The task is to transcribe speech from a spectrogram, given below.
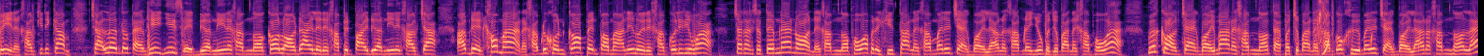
ฟรีๆนะครับกิจกรรมจะเริ่มตั้งแต่ที่ 21 เดือนนี้นะครับเนาะก็รอได้เลยนะครับเป็นปลายเดือนนี้นะครับจะอัปเดตเข้ามานะครับทุกคนก็เป็นประมาณนี้เลยนะครับก็เรียกได้ว่าจะหนักจะเต็มแน่นอนนะครับเนาะเพราะว่าผลิตคิดตันนะครับไม่ได้แจกบ่อยแล้วนะครับในยุคปัจจุบันนะครับ เพราะว่าเมื่อก่อนแจกบ่อยมากนะครับเนาะแต่ปัจจุบันนะครับก็คือไม่ได้แจกบ่อยแล้วนะครับเนาะและ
